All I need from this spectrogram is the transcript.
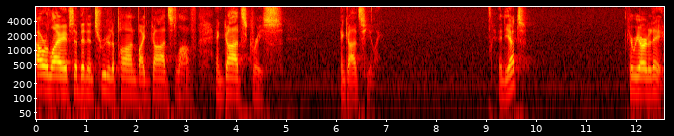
our lives have been intruded upon by God's love and God's grace and God's healing. And yet, here we are today.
